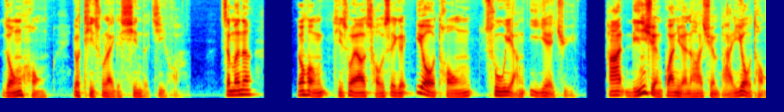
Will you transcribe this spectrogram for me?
容鸿又提出来一个新的计划，什么呢？容鸿提出来要筹设一个幼童出洋义业局，他遴选官员，的话选拔幼童，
